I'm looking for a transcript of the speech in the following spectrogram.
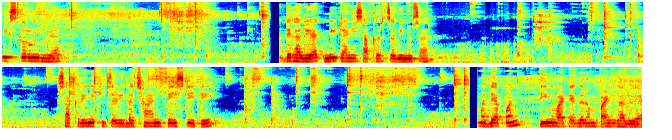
मिक्स करून घेऊयात. मध्ये घालूयात मीठ आणि साखर चवीनुसार. साखरेने खिचडीला छान टेस्ट येते. मध्ये आपण तीन वाट्या गरम पाणी घालूया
